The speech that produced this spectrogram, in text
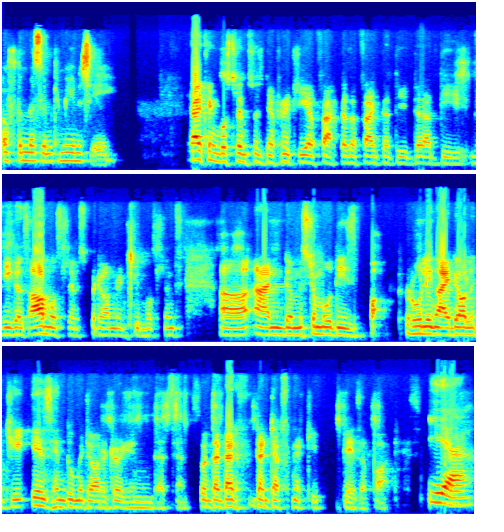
of the Muslim community. I think Muslims is definitely a factor. The fact that the that the Uyghurs are Muslims, predominantly Muslims, uh, and uh, Mr. Modi's ruling ideology is Hindu majoritarian in that sense. So that that, that definitely plays a part. Yeah,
